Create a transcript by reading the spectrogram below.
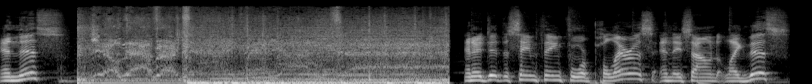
And this. And I did the same thing for Polaris, and they sound like this.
